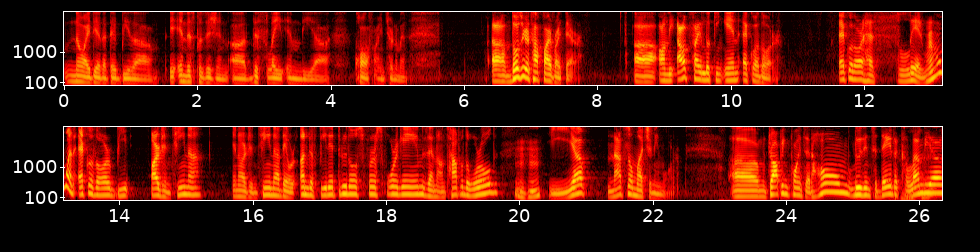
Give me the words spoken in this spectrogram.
no idea that they'd be the in this position uh, this late in the uh, qualifying tournament. Um, those are your top five right there. Uh, on the outside looking in, Ecuador. Ecuador has slid. Remember when Ecuador beat Argentina in Argentina? They were undefeated through those first four games and on top of the world. Mm-hmm. Yep, not so much anymore. Um, dropping points at home, losing today to Colombia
